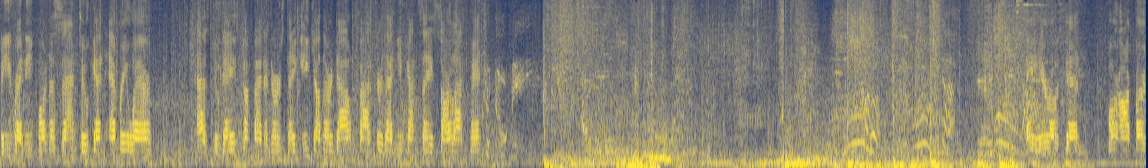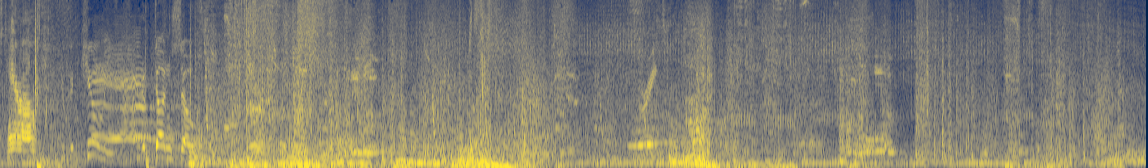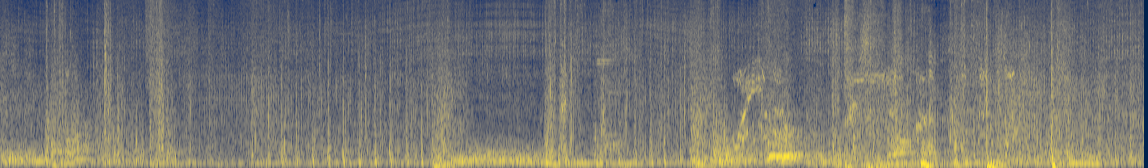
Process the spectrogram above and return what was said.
Be ready for the sand to get everywhere. As today's competitors take each other down faster than you can say Sarlacc pit. A hero's dead for our first hero. You could kill me. You'd have done so. Great.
